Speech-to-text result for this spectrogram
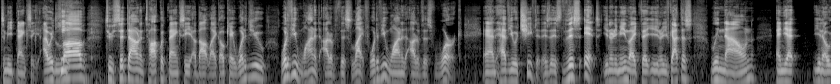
to meet Banksy. I would He- love to sit down and talk with Banksy about like, okay, what did you, what have you wanted out of this life? What have you wanted out of this work? And have you achieved it? Is is this it? You know what I mean? Like that. You know, you've got this renown, and yet. You know,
